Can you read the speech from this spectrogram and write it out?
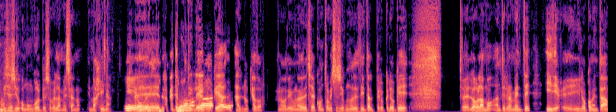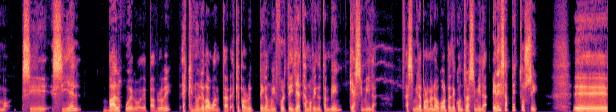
Hubiese sido como un golpe sobre la mesa, ¿no? Imagina. Eh, hombre, de sí. repente Multiplay noquea- al noqueador, ¿no? De una derecha de control, hubiese sido como decir tal, pero creo que eh, lo hablamos anteriormente y, y lo comentábamos. Si, si él va al juego de Pavlovich, es que no le va a aguantar, es que Pavlovich pega muy fuerte y ya estamos viendo también que asimila. Asimila por lo menos golpes de contra, asimila. En ese aspecto sí. Eh,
